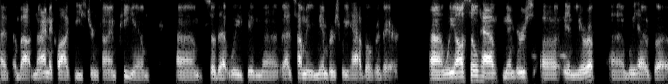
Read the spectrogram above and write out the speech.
at about 9 o'clock Eastern time p.m. Um, so that we can. Uh, that's how many members we have over there. Uh, we also have members uh, in Europe. Uh, we have a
